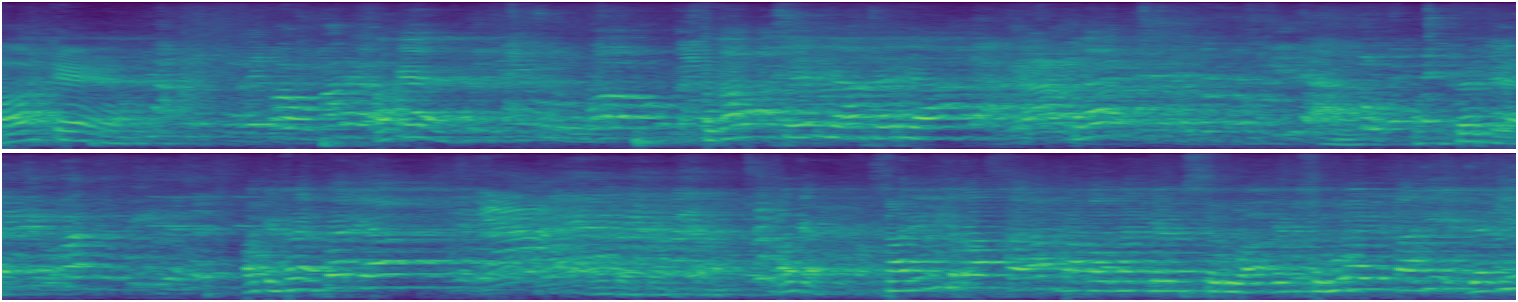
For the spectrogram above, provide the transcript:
Oke. Oke. Oke. Sekarang saya ya, saya ya. Fair. Oke, fair ya. Oke, fair, fair ya. Oke, fair, fair. Oke, kali ini kita sekarang bakal main games kedua. Games kedua ini tadi, jadi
